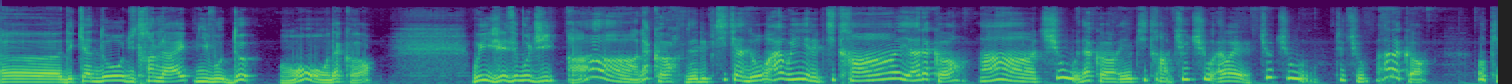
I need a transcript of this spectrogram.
Des cadeaux du train de la hype niveau 2. Oh, d'accord. Oui, j'ai les emojis. Ah, d'accord. Vous avez des petits cadeaux. Ah oui, il y a des petits trains. Il y a, d'accord. Ah, tchou, d'accord. Il y a des petits trains. Tchou, tchou. Ah ouais, tchou, tchou. Tchou, tchou. Ah, d'accord. Ok,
